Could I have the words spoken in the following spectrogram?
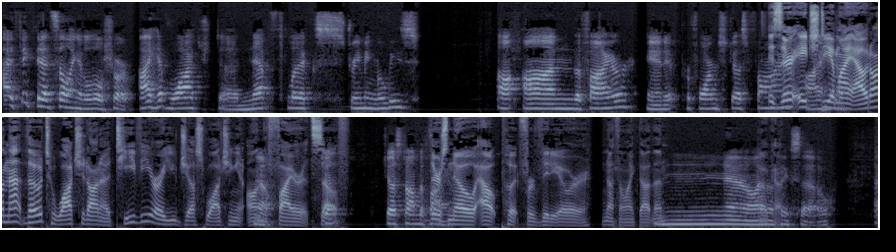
I think that's selling it a little short. I have watched uh, Netflix streaming movies uh, on the Fire, and it performs just fine. Is there HDMI out on that though to watch it on a TV, or are you just watching it on No. the Fire itself? just on the Fire. There's no output for video or nothing like that. Then No, I Okay. don't think so. Uh,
